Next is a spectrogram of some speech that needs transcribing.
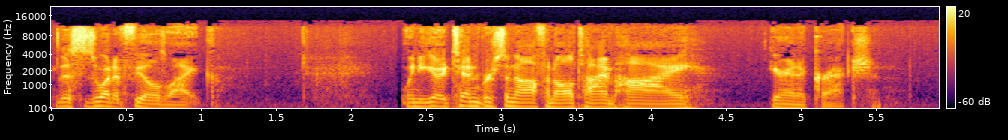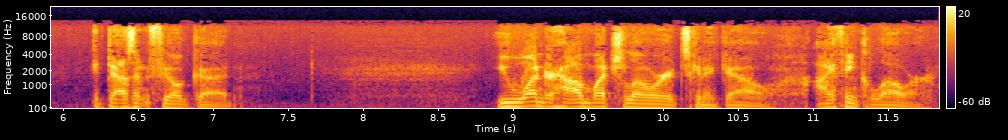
This is what it feels like. When you go 10% off an all time high, you're in a correction. It doesn't feel good. You wonder how much lower it's going to go. I think lower.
